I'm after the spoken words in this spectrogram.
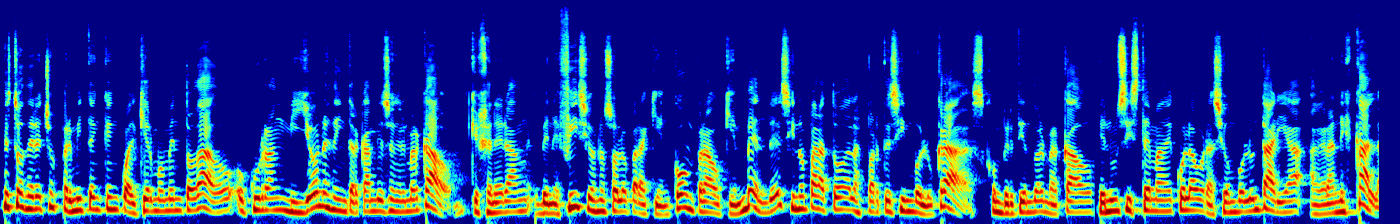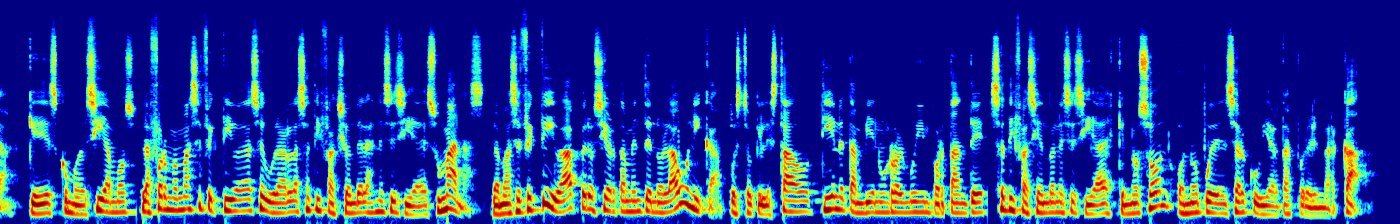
Estos derechos permiten que en cualquier momento dado ocurran millones de intercambios en el mercado, que generan beneficios no solo para quien compra o quien vende, sino para todas las partes involucradas, convirtiendo al mercado en un sistema de colaboración voluntaria a gran escala, que es, como decíamos, la forma más efectiva de asegurar la satisfacción de las necesidades humanas. La más efectiva, pero ciertamente no la única, puesto que el Estado tiene también un rol muy importante satisfaciendo necesidades que no son o no pueden ser cubiertas por el mercado.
